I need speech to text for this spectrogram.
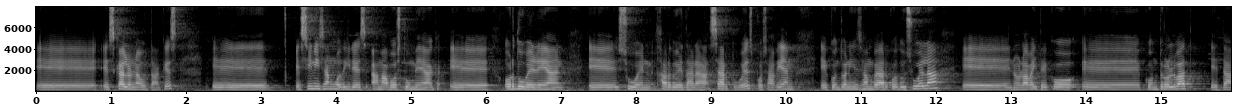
e, eskalonautak, ez? E, ezin izango direz ama bostumeak e, ordu berean e, zuen jarduetara sartu, ez? Pues agian e, kontuan izan beharko duzuela, e, nola baiteko e, kontrol bat eta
